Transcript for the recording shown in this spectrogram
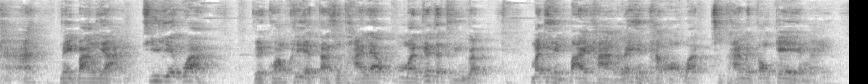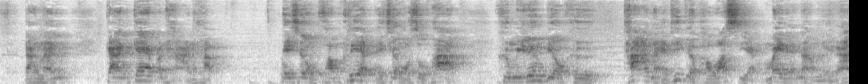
หาในบางอย่างที่เรียกว่าเกิดความเครียดแต่สุดท้ายแล้ว มันก็จะถึงแบบมันเห็นปลายทางและเห็นทางออกว่าสุดท้ายมันต้องแก้ยังไง ดังนั้นการแก้ปัญหานะครับ ในเชิงของความเครียดในเชิงของสุขภาพ คือมีเรื่องเดียวคือ ถ้าอันไหนที่เกิดภาวะเสี่ยงไม่แนะนำเลยนะ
